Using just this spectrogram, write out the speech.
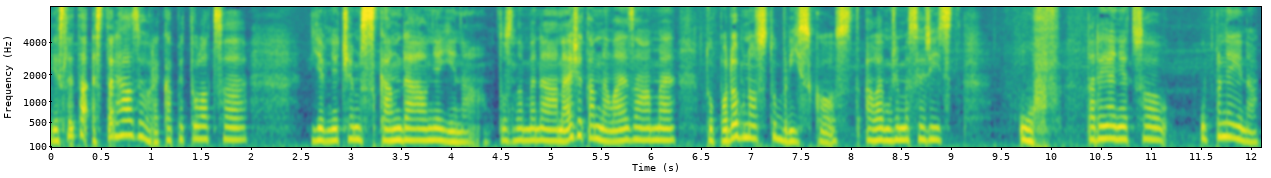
Jestli ta Esterházyho rekapitulace je v něčem skandálně jiná. To znamená, ne, že tam nalézáme tu podobnost, tu blízkost, ale můžeme si říct, uf, Tady je něco úplně jinak.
